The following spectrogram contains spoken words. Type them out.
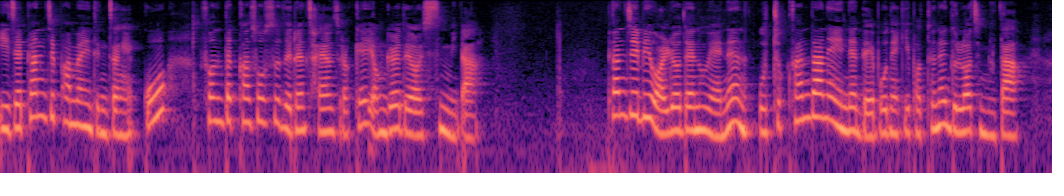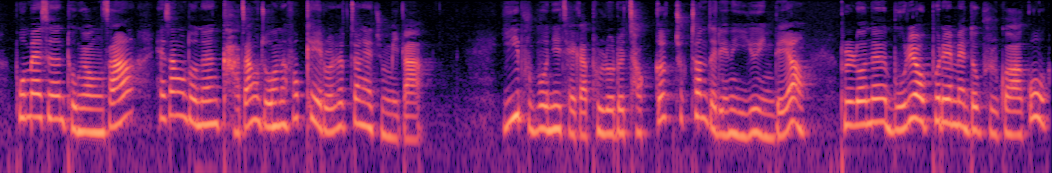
이제 편집 화면이 등장했고 선택한 소스들은 자연스럽게 연결되어 있습니다. 편집이 완료된 후에는 우측 상단에 있는 내보내기 버튼을 눌러줍니다. 포맷은 동영상, 해상도는 가장 좋은 4K로 설정해 줍니다. 이 부분이 제가 블루를 적극 추천드리는 이유인데요. 블루는 무료 어플임에도 불구하고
